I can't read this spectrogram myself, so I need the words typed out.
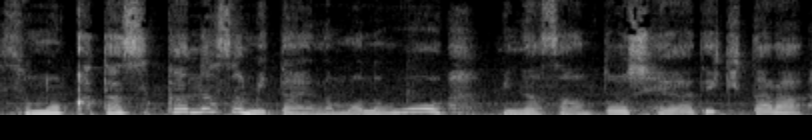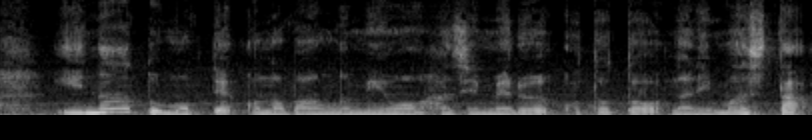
その片付かなさみたいなものを皆さんとシェアできたらいいなと思ってこの番組を始めることとなりました。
